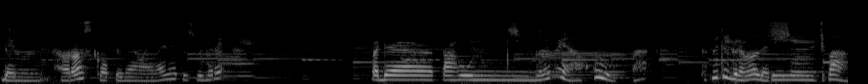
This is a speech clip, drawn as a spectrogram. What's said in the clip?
dan horoskop dan yang lain-lainnya itu sebenarnya pada tahun berapa ya? Aku lupa. Tapi itu berawal dari Jepang.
